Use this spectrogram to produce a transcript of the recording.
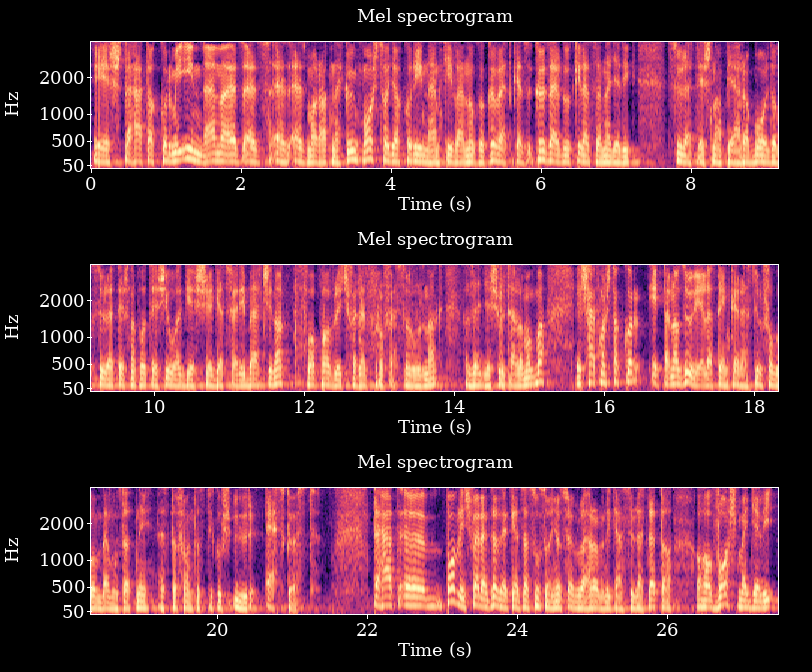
és tehát akkor mi innen, ez, ez, ez, ez maradt nekünk most, hogy akkor innen kívánunk a következő, közelgő 94. születésnapjára boldog születésnapot és jó egészséget Feri bácsinak, Pavlics Ferenc professzor úrnak az Egyesült Államokba, és hát most akkor éppen az ő életén keresztül fogom bemutatni ezt a fantasztikus űr eszközt. Tehát Pavlics Ferenc 1928. február 3-án született a, a Vas, megyeli,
